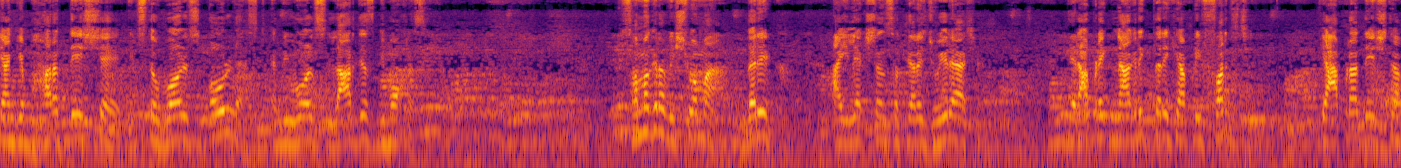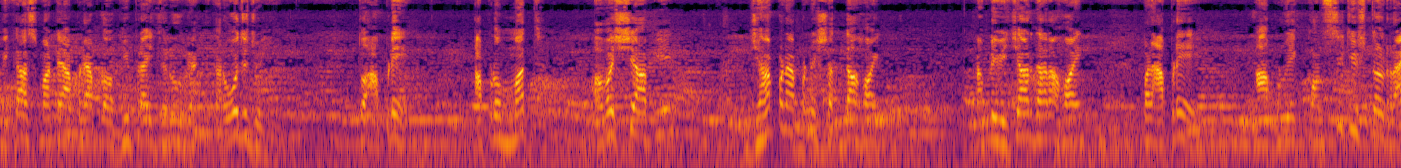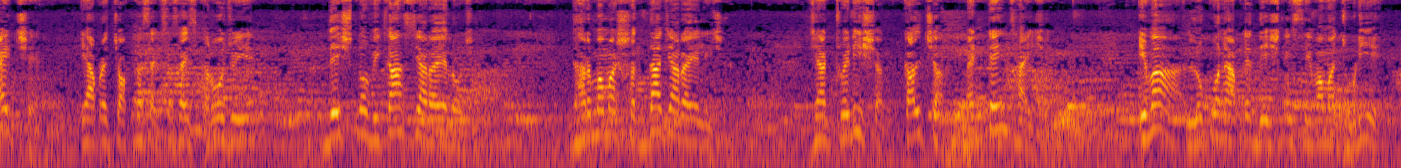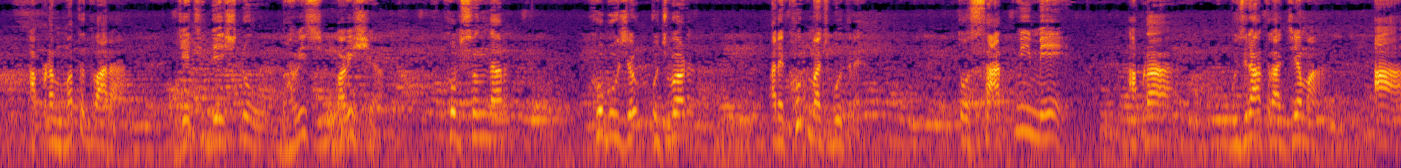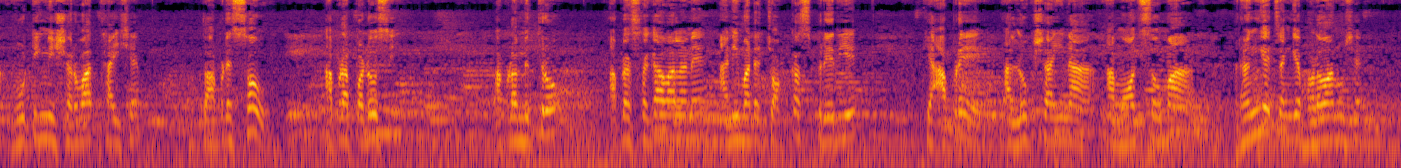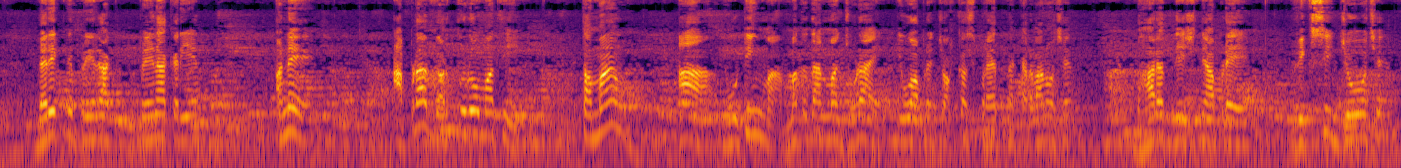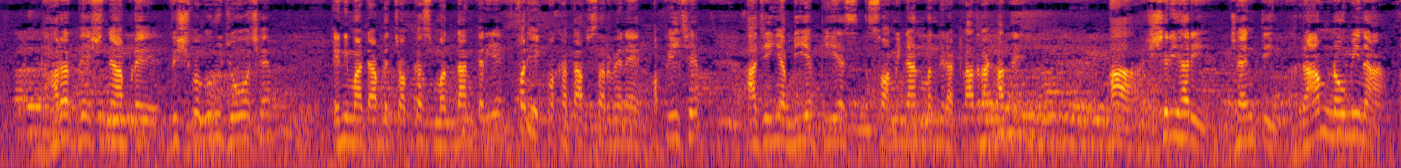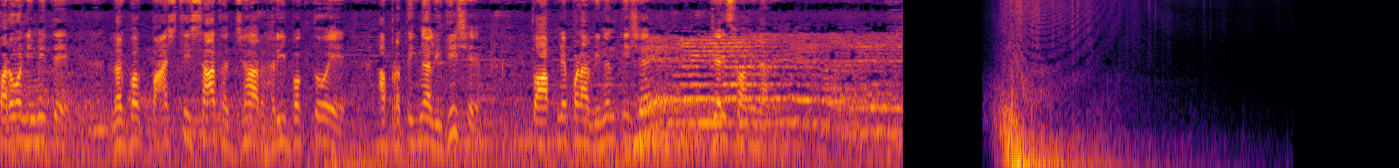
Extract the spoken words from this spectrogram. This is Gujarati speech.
કારણ કે ભારત દેશ છે it's the world's oldest and the world's largest democracy સમગ્ર વિશ્વમાં દરેક આ ઇલેક્શન્સ અત્યારે જોઈ રહ્યા છે ત્યારે આપણે એક નાગરિક તરીકે આપણી ફરજ છે કે આપણા દેશના વિકાસ માટે આપણે આપણો અભિપ્રાય જરૂર વ્યક્ત કરવો જ જોઈએ. તો આપણે આપણો મત અવશ્ય આપીએ. જ્યાં પણ આપણને શ્રદ્ધા હોય, આપણી વિચારધારા હોય, પણ આપણે આપણું એક કોન્સ્ટિટ્યુશનલ રાઇટ છે એ આપણે ચોક્કસ એક્સરસાઇઝ કરવો જોઈએ. દેશનો વિકાસ જ્યાં રહેલો છે, ધર્મમાં શ્રદ્ધા જ્યાં રહેલી છે, જ્યાં ટ્રેડિશન કલ્ચર મેન્ટેન થાય છે, એવા લોકોને આપણે દેશની સેવામાં જોડીએ, આપણા મત દ્વારા, જેથી દેશનું ભવિષ્ય ભવિષ્ય ખૂબ સુંદર, ખૂબ ઉજ- ઉજ્જવળ અને ખૂબ મજબૂત રહે. તો સાતમી મે આપણા ગુજરાત રાજ્યમાં આ વોટિંગની શરૂઆત થાય છે. તો આપણે સૌ, આપણા પડોશી, આપણા મિત્રો, આપણા સગાવાલાને આની માટે ચોક્કસ પ્રેરીએ કે આપણે આ લોકશાહીના, આ મહોત્સવમાં રંગે ચંગે ભળવાનું છે. દરેકને પ્રેરા, પ્રેરણા કરીએ. અને આપણા વર્તુળોમાંથી તમામ આ વોટિંગમાં, મતદાનમાં જોડાય એવો આપણે ચોક્કસ પ્રયત્ન કરવાનો છે. ભારત દેશને આપણે વિકસિત જોવો છે. ભારત દેશને આપણે વિશ્વગુરુ જોવો છે. એની માટે આપણે ચોક્કસ મતદાન કરીએ. ફરી એક વખત આપ સર્વેને અપીલ છે. આજે અહીંયા બીએપીએસ સ્વામિનારાયણ મંદિર અટલાદરા ખાતે આ શ્રીહરિ જયંતિ રામનવમીના પર્વ નિમિત્તે લગભગ પાંચથી સાત હજાર હરિભક્તોએ આ પ્રતિજ્ઞા લીધી છે. તો આપને પણ આ વિનંતી છે. જય સ્વામિનારાયણ.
